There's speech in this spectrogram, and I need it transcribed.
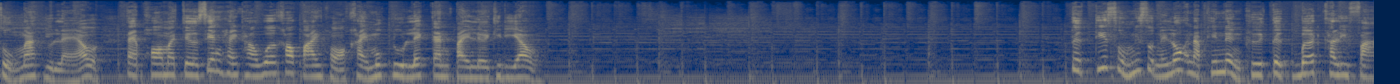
สูงมากอยู่แล้ว แต่พอมาเจอเซี่ยงไฮ้ทาวเวอร์เข้าไปหอไข่มุกดูเล็กกันไปเลยทีเดียวตึกที่สูงที่สุดในโลกอันดับที่ 1 คือตึกเบิร์ดคาลิฟา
